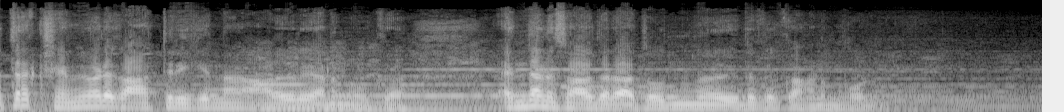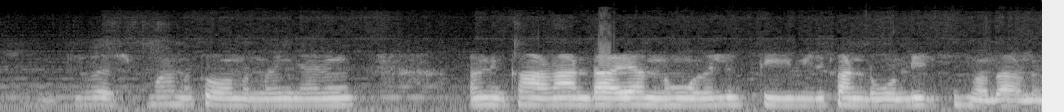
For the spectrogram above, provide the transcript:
എത്ര ക്ഷമയോടെ കാത്തിരിക്കുന്ന ആളുകളെയാണ് നോക്കുക. എന്താണ് സാദറ തോന്നുന്നത് ഇതൊക്കെ കാണുമ്പോൾ? എനിക്ക് വിഷമാണ് തോന്നുന്നത്. ഞാൻ അവന് കാണാണ്ടായ അന്ന് മുതൽ ടി വിയിൽ കണ്ടുകൊണ്ടിരിക്കുന്നതാണ്.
